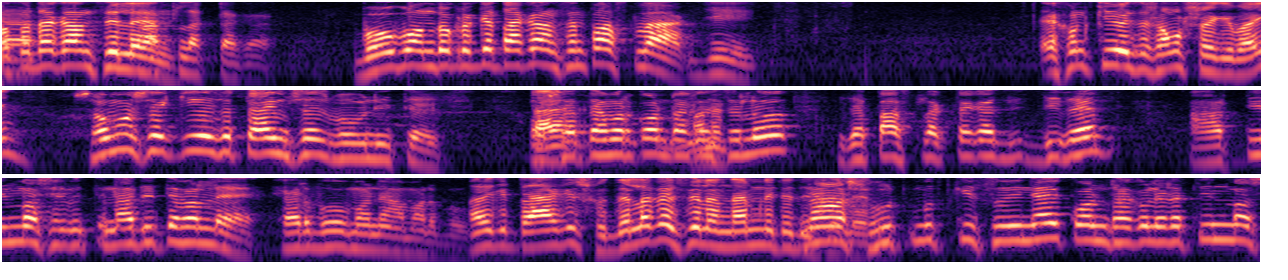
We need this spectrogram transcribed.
কত টাকা আনছিলেন? পাঁচ লাখ টাকা। বউ বন্ধক রেখে টাকা আনছেন পাঁচ লাখ? জি। এখন কি হয়েছে? সমস্যা কি ভাই? সমস্যা কি হয়েছে? টাইম শেষ বউ নিতে আছে ওর সাথে আমার কন্ট্রাক্ট হয়েছিল যে পাঁচ লাখ টাকা দিবেন আর তিন মাসের ভিতরে না দিতে পারলে হ্যার বউ মানে আমার বউ। আর কি টাকা কি সুদে লাগাইছিলেন না এমনিতে না সুদ মুদ কিছুই নাই কোন ঠাকুর এটা তিন মাস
